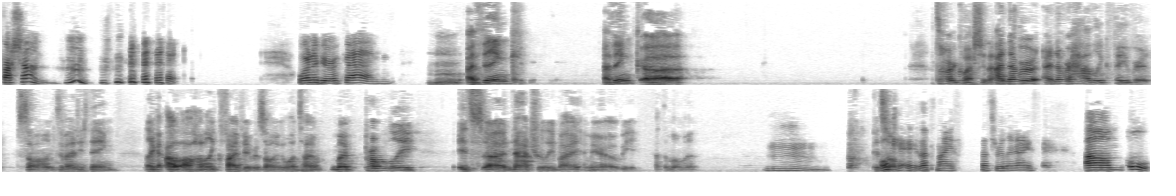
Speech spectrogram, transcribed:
Fashion. Hmm. One of your fans. Hmm. I think. I think. uh It's a hard question. I never. I never have like favorite songs of anything. Like I'll. I'll have like five favorite songs at one time. My probably. It's uh, naturally by Amir Obè at the moment. Mm. Okay, that's nice. That's really nice. Um, oh,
